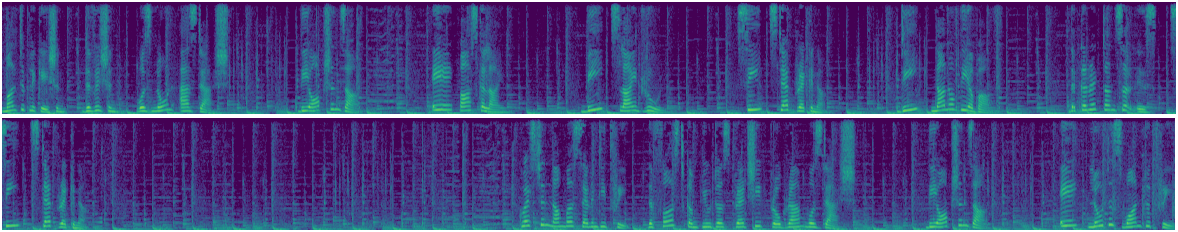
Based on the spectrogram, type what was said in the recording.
multiplication, division, was known as dash. The options are A. Pascaline B. Slide rule C. Step reckoner D. None of the above. The correct answer is C. Step reckoner. Question number 73. The first computer spreadsheet program was dash. The options are A. Lotus 1-2-3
